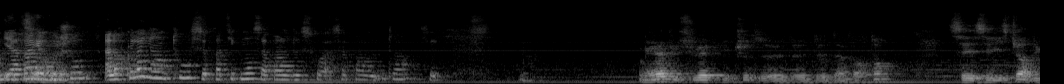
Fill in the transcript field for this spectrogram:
il y a pas quelque chose. Alors que là, il y a un tout, c'est pratiquement, ça parle de soi, ça parle de toi. mais là, tu soulèves quelque chose de- de- de- d'important. C'est c'est l'histoire du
